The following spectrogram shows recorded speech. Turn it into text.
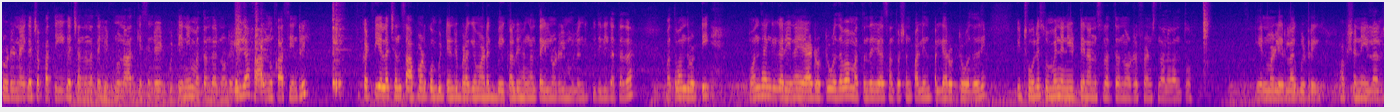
ನೋಡ್ರಿ ನಾ ಈಗ ಚಪಾತಿ ಈಗ ಚಂದನತೆ ಹಿಟ್ಟನು ನಾದ್ ಕೆಸಿನ್ರಿ ಇಟ್ಬಿಟ್ಟಿನಿ. ಮತ್ತಂದ್ರೆ ನೋಡ್ರಿ ಈಗ ಹಾಲ್ನು ಕಾಸಿನ್ರಿ. ಕಟ್ಟಿ ಎಲ್ಲ ಚಂದ ಸಾಫ್ ಮಾಡ್ಕೊಂಡ್ಬಿಟ್ಟೇನ್ರಿ, ಬೆಳಗ್ಗೆ ಮಾಡಕ್ಕೆ ಬೇಕಲ್ರಿ, ಹಂಗಂತ ಇಲ್ಲಿ ನೋಡ್ರಿ, ಇಲ್ಲಿ ಮೂಲಂಗಿ ಕುದಿಲಿಗತ್ತದ ಮತ್ತು ಒಂದು ರೊಟ್ಟಿ, ಒಂದು ಹೆಂಗೆ ರೀ ಏನೋ ಎರಡು ರೊಟ್ಟಿ ಉಳ್ದವ, ಮತ್ತಂದ್ರೆ ಸಂತೋಷನ ಪಲ್ಲಿನ ಪಲ್ಯ ರೊಟ್ಟಿ ಉಳ್ದದ್ರಿ. ಈ ಚೋಲೆ ಸುಮ್ಮನೆ ನೆನೆ ಇಟ್ಟೇನು ಅನಿಸ್ಲತ್ತದ ನೋಡ್ರಿ ಫ್ರೆಂಡ್ಸ್ ನನಗಂತೂ. ಏನು ಮಾಡಲಿ, ಇರ್ಲಾಕ್ ಬಿಡ್ರಿ ಆಪ್ಷನ್ನೇ ಇಲ್ಲ ರೀ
